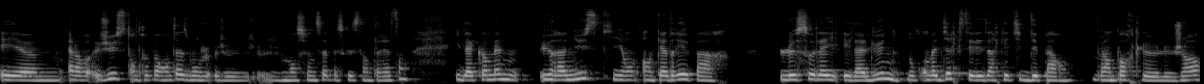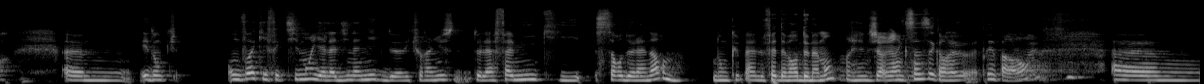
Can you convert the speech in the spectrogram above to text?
Et euh, alors, juste entre parenthèses, bon, je, je, mentionne ça parce que c'est intéressant. Il a quand même Uranus qui est encadré par le Soleil et la Lune. Donc, on va dire que c'est les archétypes des parents, peu importe le, genre. Euh, et donc, on voit qu'effectivement, il y a la dynamique de, avec Uranus de la famille qui sort de la norme. Donc, bah, le fait d'avoir deux mamans, rien, rien que ça, c'est quand même très parlant. Euh,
